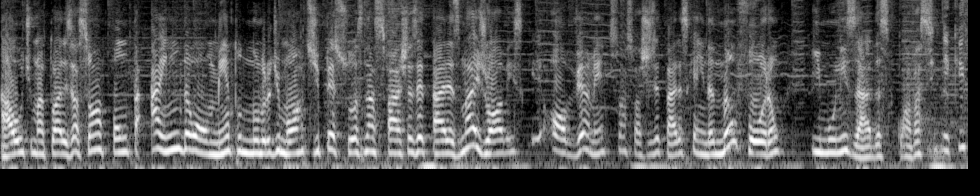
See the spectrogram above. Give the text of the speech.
A última atualização aponta ainda um aumento no número de mortes de pessoas nas faixas etárias mais jovens, que obviamente são as faixas etárias que ainda não foram imunizadas com a vacina. E que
